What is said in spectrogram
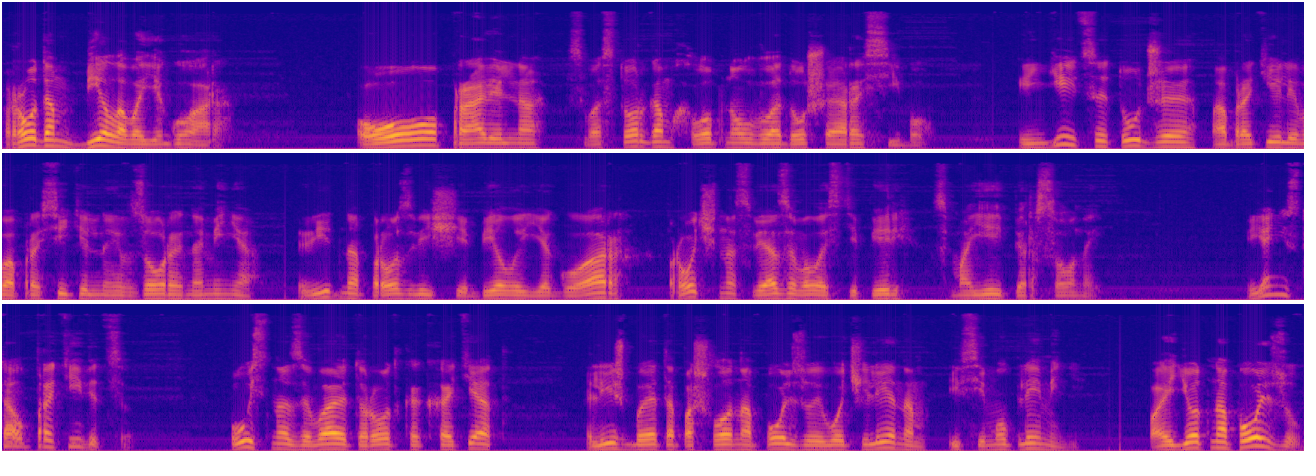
родом белого ягуара. «О, правильно!» — с восторгом хлопнул в ладоши Арасибо. Индейцы тут же обратили вопросительные взоры на меня. Видно, прозвище «Белый Ягуар» прочно связывалось теперь с моей персоной. Я не стал противиться. Пусть называют род как хотят, лишь бы это пошло на пользу его членам и всему племени. «Пойдет на пользу!»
